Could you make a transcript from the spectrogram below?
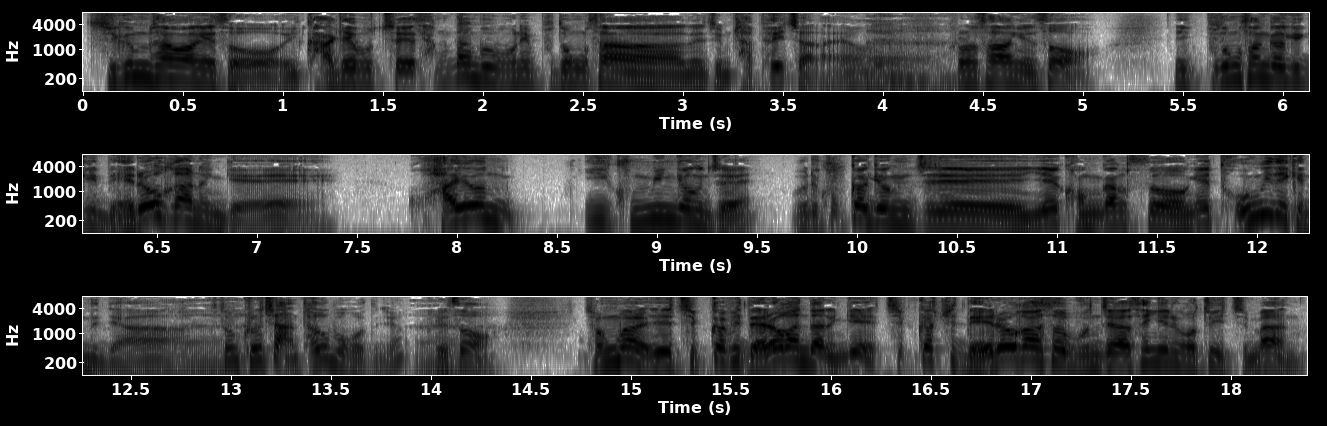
지금 상황에서 이 가계부채의 상당 부분이 부동산에 지금 잡혀 있잖아요. 그런 상황에서 이 부동산 가격이 내려가는 게 과연 이 국민 경제, 우리 국가 경제의 건강성에 도움이 되겠느냐? 저는 그렇지 않다고 보거든요. 그래서 정말 이제 집값이 내려간다는 게 집값이 내려가서 문제가 생기는 것도 있지만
